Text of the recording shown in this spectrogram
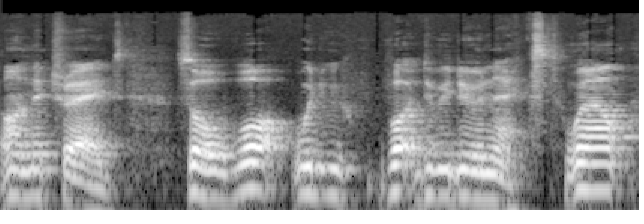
on the treads. So what would we, what do we do next? Well,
